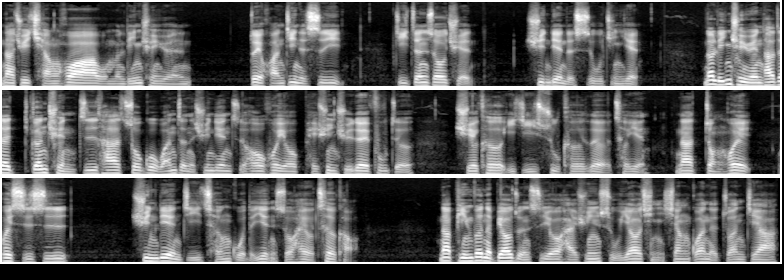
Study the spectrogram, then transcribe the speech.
那去强化我们领犬员对环境的适应及征收犬训练的实务经验。那领犬员他在跟犬只他受过完整的训练之后，会由培训区队负责学科以及术科的测验，那总会会实施。训练及成果的验收，还有测考。那评分的标准是由海巡署邀请相关的专家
